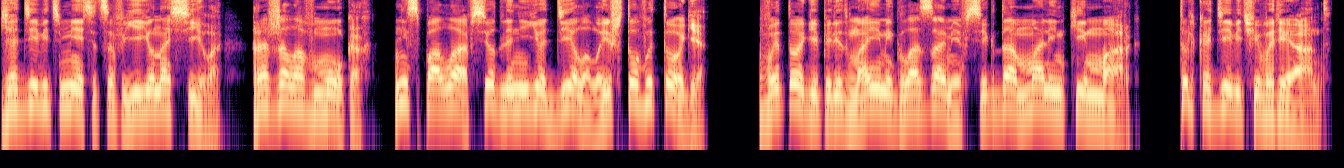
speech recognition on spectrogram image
Я девять месяцев ее носила, рожала в муках, не спала, все для нее делала, и что в итоге? В итоге перед моими глазами всегда маленький Марк, только девичий вариант.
